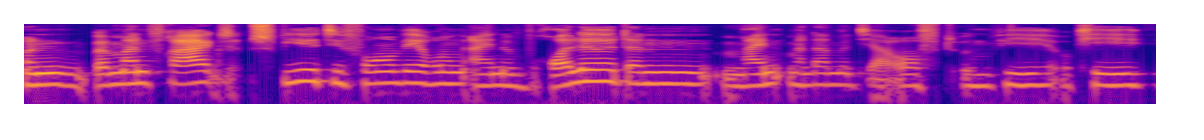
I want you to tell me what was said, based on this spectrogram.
Und wenn man fragt, spielt die Fondswährung eine Rolle, dann meint man damit ja oft irgendwie, okay,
